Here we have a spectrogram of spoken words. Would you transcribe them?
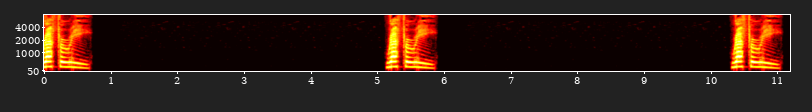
referee. Referee. Referee.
